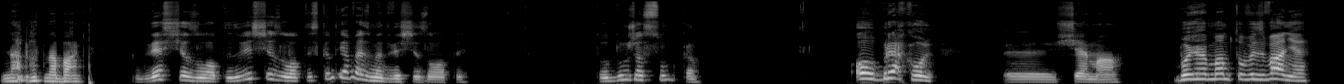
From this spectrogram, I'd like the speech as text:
Napad na bank. 200 zł, 200 zł. Skąd ja wezmę 200 zł? To duża sumka. O, brakol! Yy, siema. Bo ja mam to wyzwanie.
